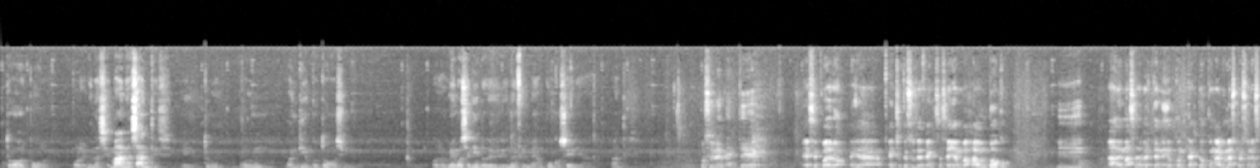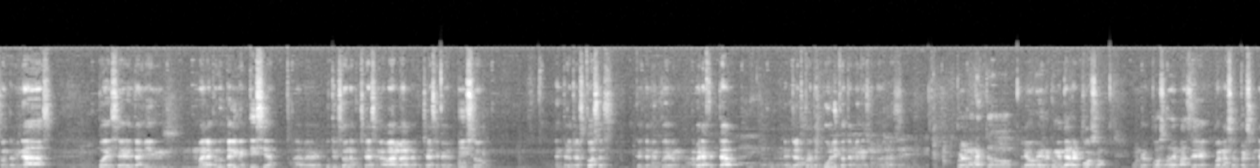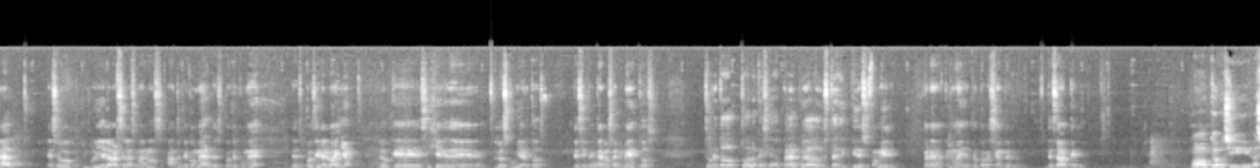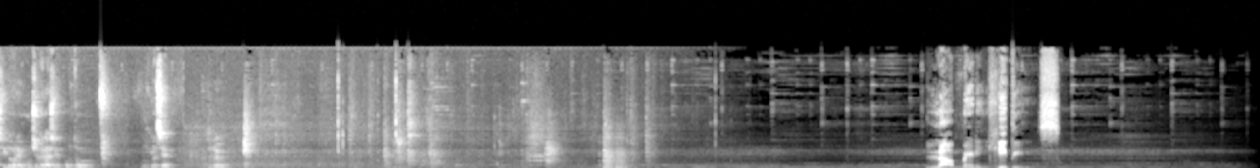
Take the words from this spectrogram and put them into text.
tos por, algunas semanas antes. Eh, tuve por un buen tiempo tos y bueno, vengo saliendo de una enfermedad un poco seria antes. Posiblemente ese cuadro haya hecho que sus defensas hayan bajado un poco y además de haber tenido contacto con algunas personas contaminadas, puede ser también mala conducta alimenticia, haber utilizado una cuchara sin lavarla, la cuchara se cayó al piso, entre otras cosas que también pudieron haber afectado. El transporte público también es una de las. Por el momento le voy a recomendar reposo, un reposo, además de buen aseo personal. Eso incluye lavarse las manos antes de comer, después de comer, después de ir al baño. Lo que es higiene de los cubiertos, desinfectar los alimentos. Sobre todo, todo lo que sea para el cuidado de usted y de su familia, para que no haya propagación de, de esta bacteria. Bueno, doctor, así, así lo haré. Muchas gracias por todo. Un placer. Hasta luego. La meningitis.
